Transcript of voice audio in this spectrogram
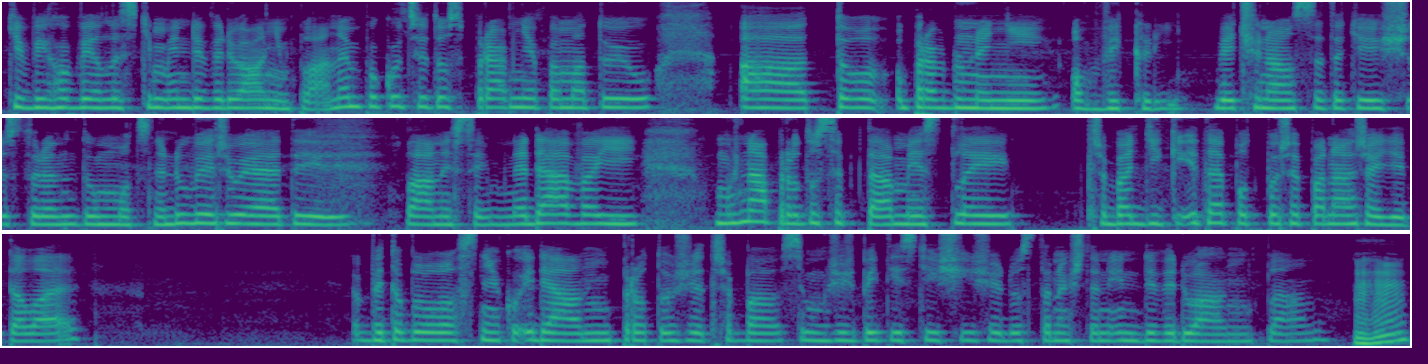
ti vyhověli s tím individuálním plánem, pokud si to správně pamatuju, a to opravdu není obvyklý. Většina se totiž studentům moc nedůvěřuje, ty plány se jim nedávají. Možná proto se ptám, jestli třeba díky i té podpoře pana ředitele, by to bylo vlastně jako ideální, protože třeba si můžeš být jistější, že dostaneš ten individuální plán. Mm-hmm.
